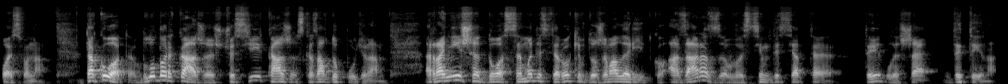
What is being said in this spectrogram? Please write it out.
Ось вона. Так от, Блумберг каже, що Сі каже, сказав до Путіна раніше до 70 років доживали рідко, а зараз в 70 ти лише дитина.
